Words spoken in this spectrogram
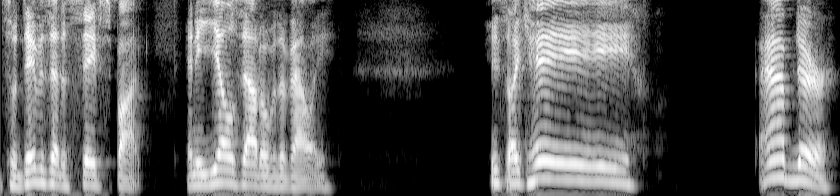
So David's at a safe spot, and he yells out over the valley. He's like, hey, Abner,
